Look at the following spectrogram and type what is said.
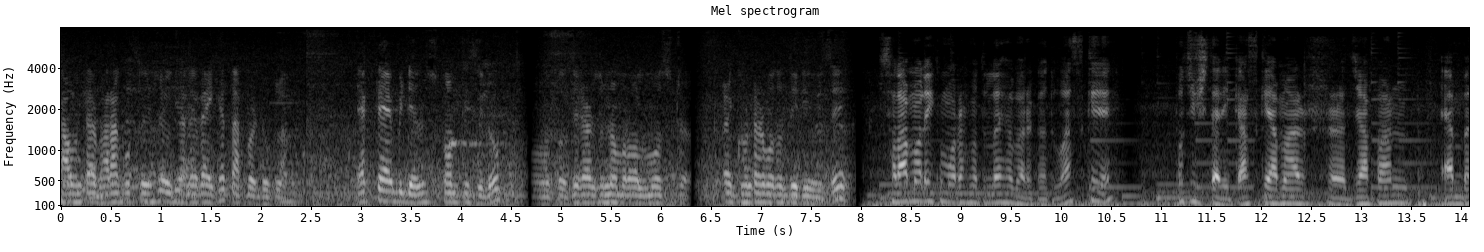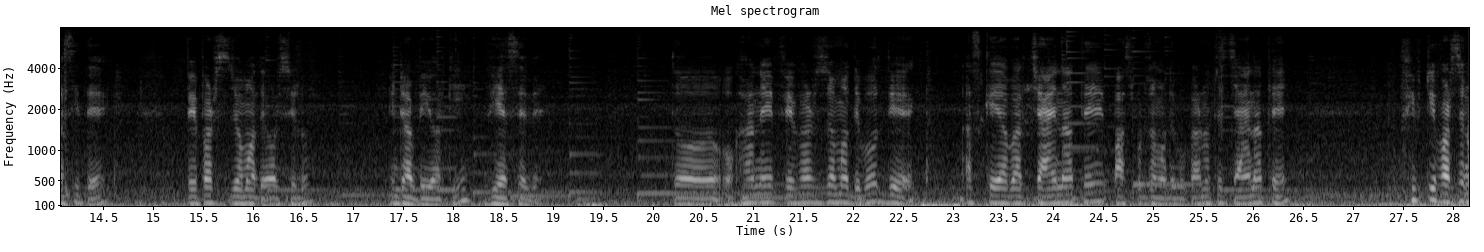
কাউন্টার ভাড়া করতে হয়েছে, ওইখানে রেখে তারপরে ঢুকলাম। একটা এভিডেন্স কমতি ছিল, তো যেটার জন্য আমার অলমোস্ট এক ঘণ্টার মতো দেরি হয়েছে। সালাম আলাইকুম রহমতুল্লাহ বারাকাতু আজকে পঁচিশ তারিখ, আজকে আমার জাপান অ্যাম্বাসিতে পেপারস জমা দেওয়ার ছিল ইন্টারভিউ আর কি ভিএসএফ তো ওখানে পেপারস জমা দেব দিয়ে আজকে আবার চায়নাতে পাসপোর্ট জমা দেবো। কারণ হচ্ছে চায়নাতে ফিফটি পার্সেন্ট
